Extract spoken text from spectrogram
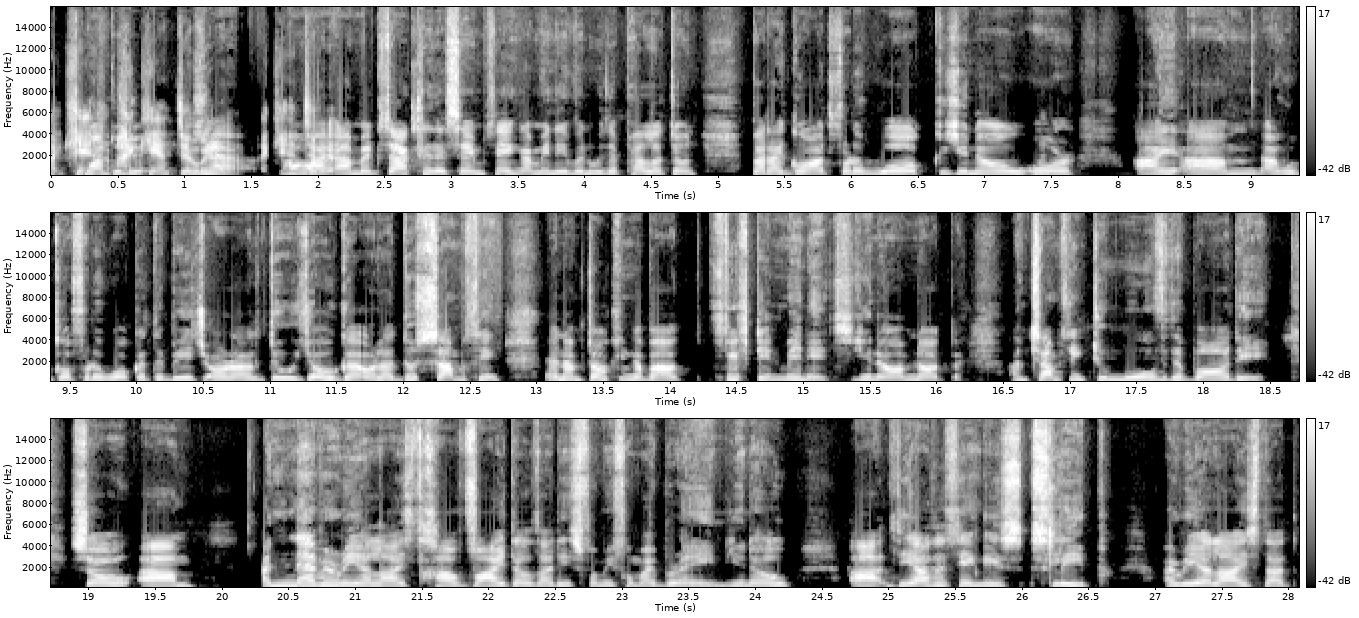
I can't, I can't do it. Yeah. I can't oh, do I, it. I'm exactly the same thing. I mean, even with the Peloton, but I go out for a walk, you know, Mm-hmm. or I um I will go for a walk at the beach, or I'll do yoga, or I'll do something. And I'm talking about 15 minutes. You know, I'm not. I'm something to move the body. So um, I never realized how vital that is for me for my brain. You know, uh, the other thing is sleep. I realized that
